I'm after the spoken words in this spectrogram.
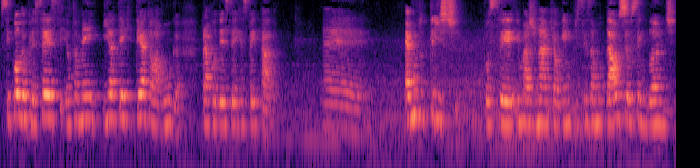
se quando eu crescesse eu também ia ter que ter aquela ruga para poder ser respeitada. É, é muito triste você imaginar que alguém precisa mudar o seu semblante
